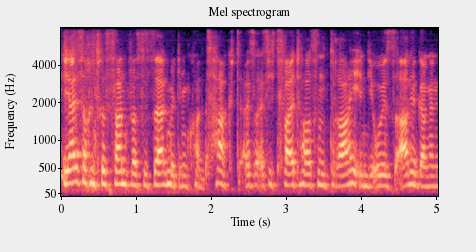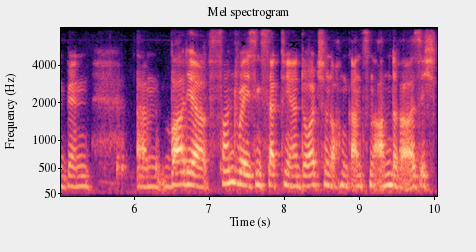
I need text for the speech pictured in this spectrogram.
Ja, ist auch interessant, was Sie sagen mit dem Kontakt. Also als ich 2003 in die USA gegangen bin, ähm, war der Fundraising-Sektor in Deutschland noch ein ganz anderer. Also ich,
